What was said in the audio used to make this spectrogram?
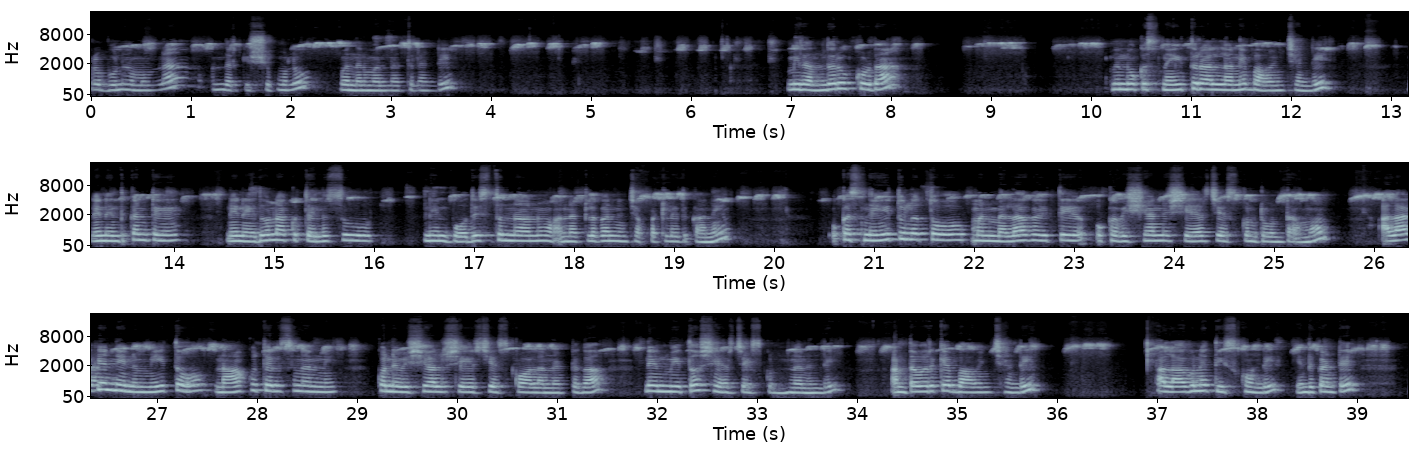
ప్రభునామంన అందరికీ శుభములు వందన వందనతులండి మీరందరూ కూడా నన్ను ఒక స్నేహితురాల్లానే భావించండి. నేను ఎందుకంటే నేను ఏదో నాకు తెలుసు నేను బోధిస్తున్నాను అన్నట్లుగా నేను చెప్పట్లేదు కానీ ఒక స్నేహితులతో మనం ఎలాగైతే ఒక విషయాన్ని షేర్ చేసుకుంటూ ఉంటామో అలాగే నేను మీతో నాకు తెలిసినన్ని కొన్ని విషయాలు షేర్ చేసుకోవాలన్నట్టుగా నేను మీతో షేర్ చేసుకుంటున్నానండి. అంతవరకే భావించండి. అలాగనే తీసుకోండి. ఎందుకంటే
